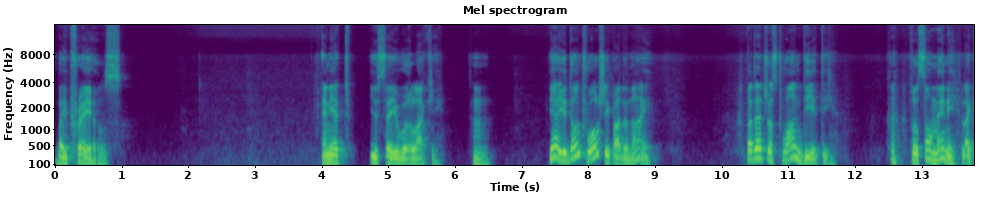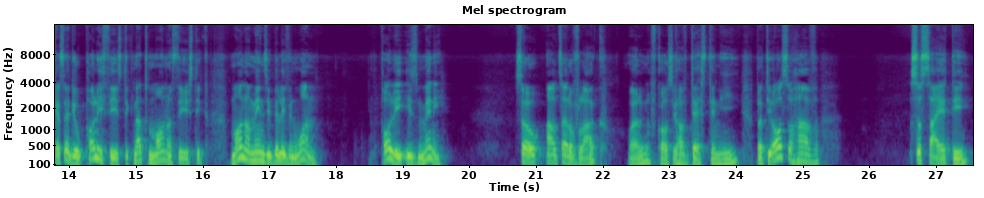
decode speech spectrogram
by prayers. And yet, you say you were lucky. Hmm. Yeah, you don't worship Adonai. But that's just one deity. For so many, like I said, you're polytheistic, not monotheistic. Mono means you believe in one, poly is many. So, outside of luck, well, of course, you have destiny, but you also have society.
